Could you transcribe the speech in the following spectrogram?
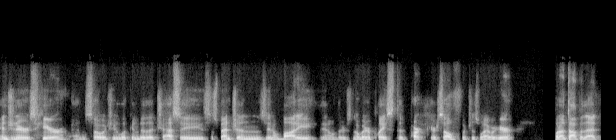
engineers here and so as you look into the chassis suspensions you know body you know there's no better place to park yourself which is why we're here but on top of that,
